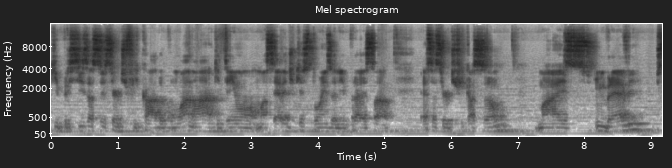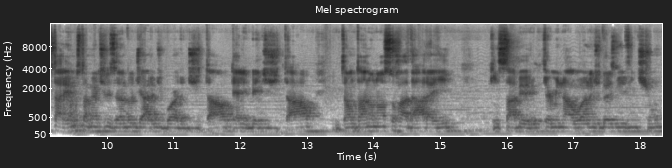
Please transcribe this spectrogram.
que precisa ser certificado com o ANAC, tem uma série de questões ali para essa, essa certificação, mas em breve estaremos também utilizando o diário de bordo digital, TLB digital, então está no nosso radar aí, quem sabe terminar o ano de 2021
